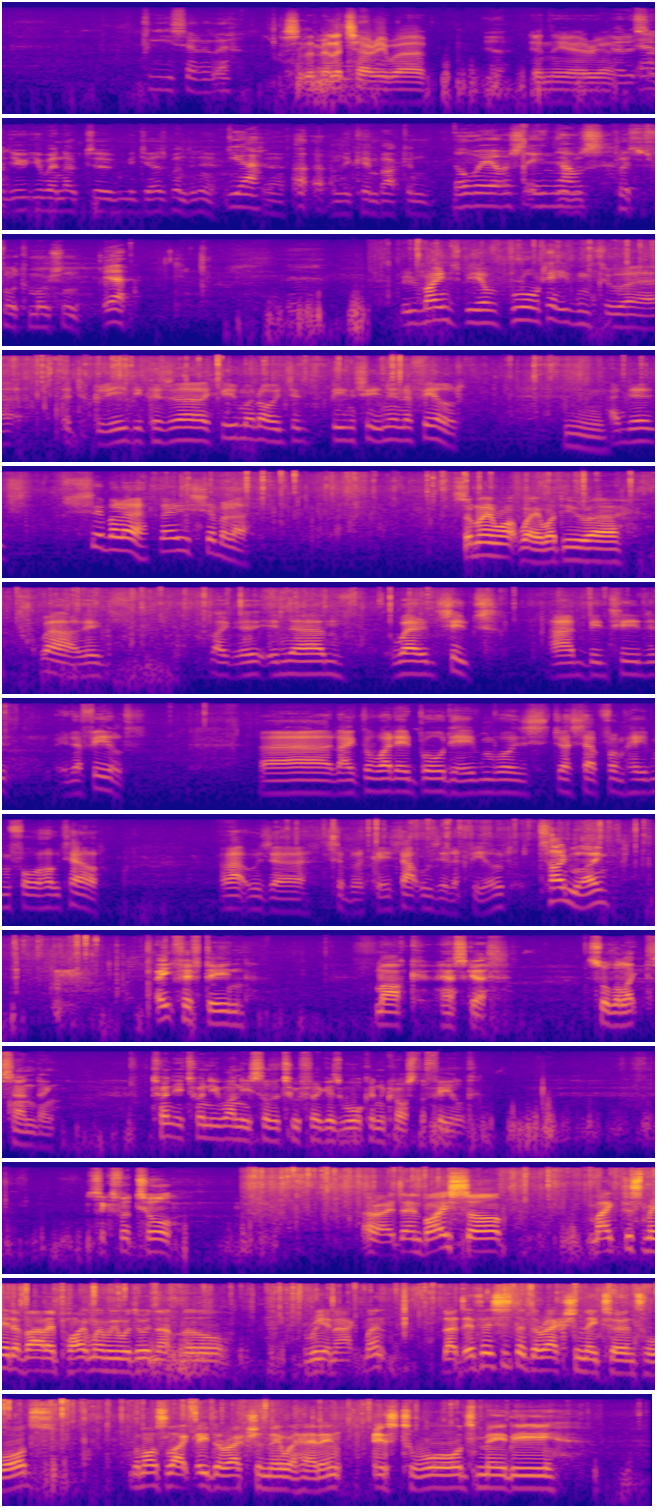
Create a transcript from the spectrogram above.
police everywhere. So the military were Yeah. in the Yeah, area. they said you, you went out to meet your husband, didn't you? Yeah. And they came back and No way I was in the the was, house. place was full of commotion. Yeah. reminds me of Broadhaven to a, a degree because uh, humanoids had been seen in a field. And it's similar, very similar. Similar in what way? What do you? Uh, Well, they like uh, in um, wearing suits and been seen in- in a field. Uh, like the one in Broadhaven was just up from Haven Fort Hotel. And that was a similar case. That was in a field. Timeline 8.15, Mark Hesketh saw the light descending. 2021, you saw the two figures walking across the field. Six foot tall. all right then, boys. So Mike just made a valid point when we were doing that little reenactment that if this is the direction they turn towards, the most likely direction they were heading is towards maybe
